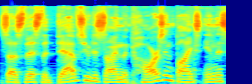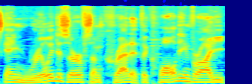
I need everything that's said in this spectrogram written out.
says this, the devs who designed the cars and bikes in this game really deserve some credit. The quality and variety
